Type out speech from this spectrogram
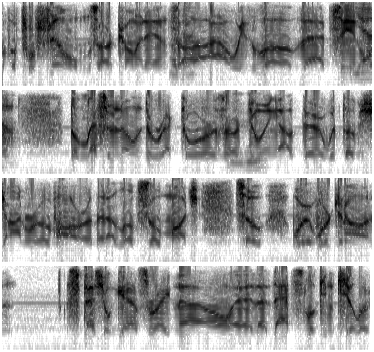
of for films are coming in. So Okay. I always love that seeing Yeah. what the lesser known directors are Mhm. doing out there with the genre of horror that I love so much. So we're working on special guests right now, and uh, that's looking killer.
